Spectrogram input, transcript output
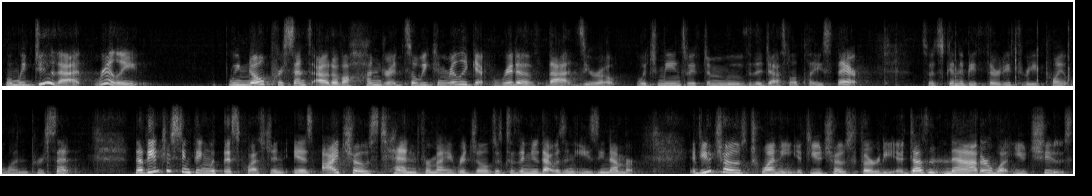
When we do that, really, we know percents out of 100, so we can really get rid of that zero, which means we have to move the decimal place there. So it's going to be 33.1%. Now the interesting thing with this question is I chose 10 for my original just because I knew that was an easy number. If you chose 20, if you chose 30, it doesn't matter what you choose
